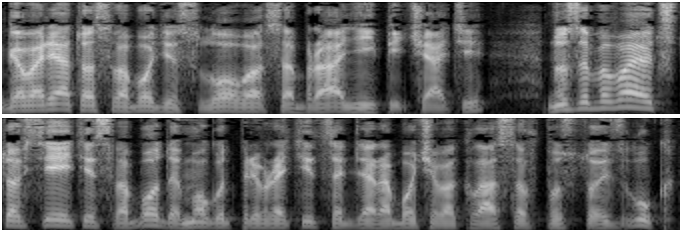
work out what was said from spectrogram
говорят о свободе слова, собраний, печати, но забывают, что все эти свободы могут превратиться для рабочего класса в пустой звук,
